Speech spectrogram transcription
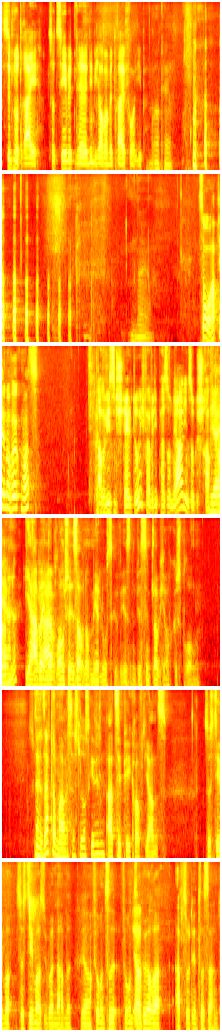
Es sind nur drei. Zur Cebit äh, nehme ich auch mal mit drei vorlieb. Okay. naja. So, habt ihr noch irgendwas? Aber wir sind schnell durch, weil wir die Personalien so gestrafft Ja, haben. ja. Ne? Ja, aber Ja. in der Branche ist auch noch mehr los gewesen. Wir sind, glaube ich, auch gesprungen. Dann sag doch mal, was ist los gewesen? ACP kauft Jans. System, Systemausübernahme. Ja. Für unsere, für unsere Ja. Hörer absolut interessant.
